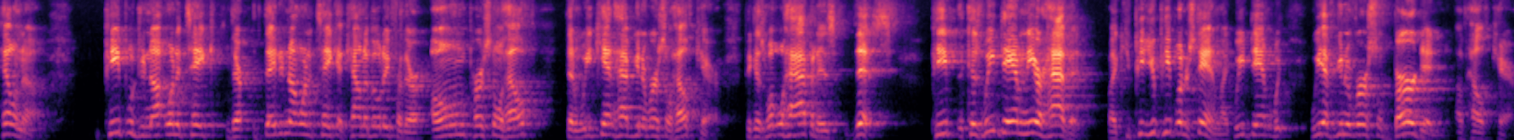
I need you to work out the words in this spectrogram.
Hell no. People do not want to take their they do not want to take accountability for their own personal health. Then we can't have universal health care. Because what will happen is this people, because we damn near have it. Like you, you people understand, like we damn, we, we have universal burden of health care.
